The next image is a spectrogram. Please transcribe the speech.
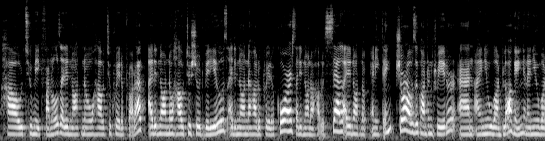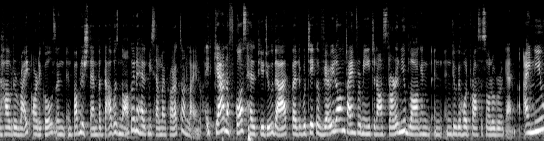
how to make funnels. I did not know how to create a product. I did not know how to shoot videos. I did not know how to create a course. I did not know how to sell. I did not know anything. Sure, I was a content creator and I knew about blogging and I knew about how to write articles and, and publish them, but that was not going to help me sell my products online. It can, of course, help you do that, but it would take a very long time for me to now start a new blog and, and, and do the whole process all over again. I knew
